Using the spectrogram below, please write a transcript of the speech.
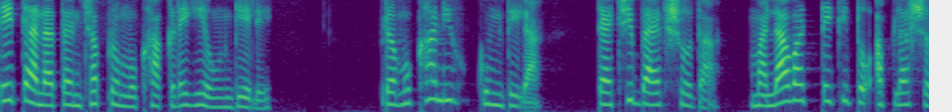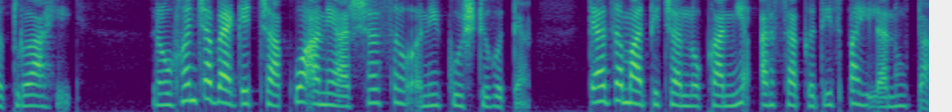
ते त्याला त्यांच्या प्रमुखाकडे घेऊन गेले. प्रमुखाने हुकूम दिला. त्याची बॅग शोधा. मला वाटते की तो आपला शत्रू आहे. रोहनच्या बॅगेत चाकू आणि आरशासह अनेक गोष्टी होत्या. त्या जमातीच्या लोकांनी आरसा कधीच पाहिला नव्हता.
